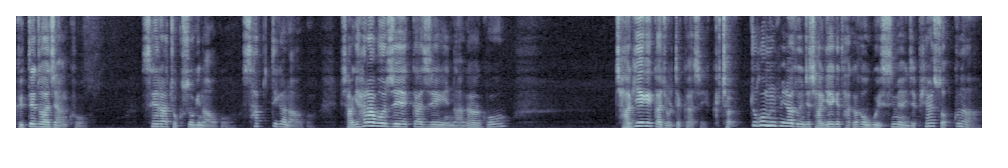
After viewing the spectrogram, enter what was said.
그때도 하지 않고 세라 족속이 나오고 삽디가 나오고 자기 할아버지까지 나가고 자기에게까지 올 때까지 그 조금이라도 이제 자기에게 다가가 오고 있으면 이제 피할 수 없구나.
